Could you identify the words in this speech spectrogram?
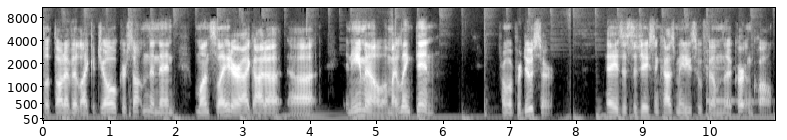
th- thought of it like a joke or something. And then months later, I got a uh, an email on my LinkedIn from a producer. Hey, is this the Jason Cosmides who filmed the curtain call?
